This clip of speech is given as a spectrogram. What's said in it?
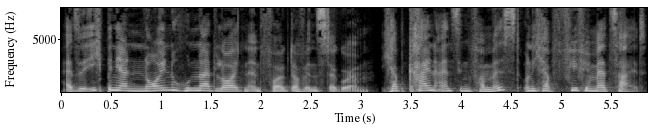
Also ich bin ja 900 Leuten entfolgt auf Instagram. Ich habe keinen einzigen vermisst und ich habe viel, viel mehr Zeit.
